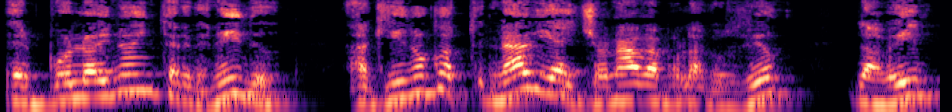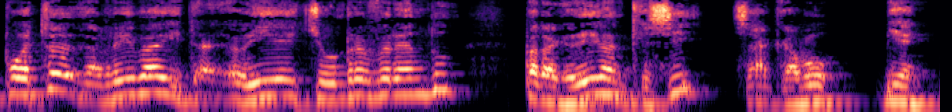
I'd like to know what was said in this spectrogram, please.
El pueblo ahí no ha intervenido. Aquí no nadie ha hecho nada por la constitución. La habéis impuesto desde arriba y habéis hecho un referéndum para que digan que sí, se acabó. Bien,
